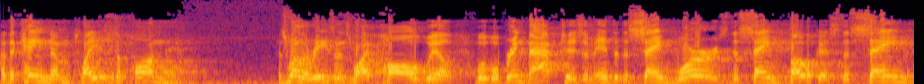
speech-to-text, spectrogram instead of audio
of the kingdom placed upon them. It's one of the reasons why Paul will, will, will bring baptism into the same words, the same focus, the same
